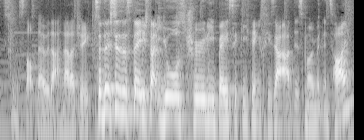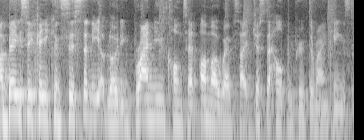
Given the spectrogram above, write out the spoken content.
Just gonna stop there with that analogy. So this is a stage that yours truly basically thinks he's at at this moment in time. I'm basically consistently uploading brand new content on my website just to help improve the rankings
